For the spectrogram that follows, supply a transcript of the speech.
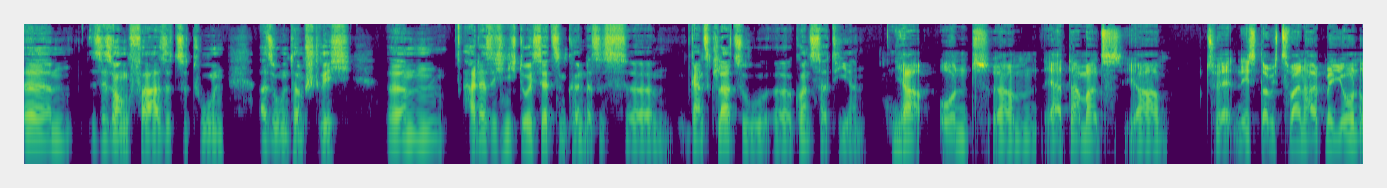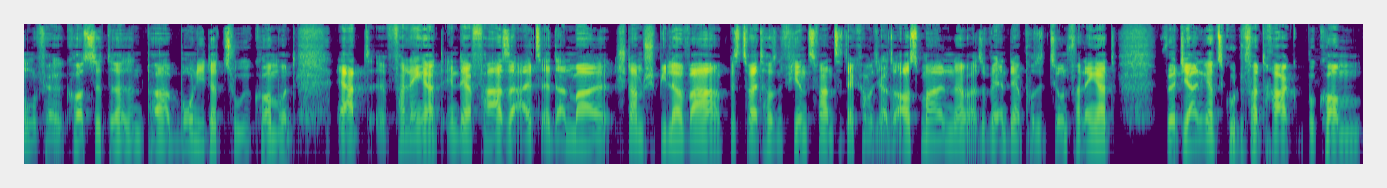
ähm, Saisonphase zu tun. Also unterm Strich ähm, hat er sich nicht durchsetzen können. Das ist ähm, ganz klar zu äh, konstatieren. Ja, und ähm, er hat damals ja zunächst, glaube ich, zweieinhalb Millionen ungefähr gekostet. Da sind ein paar Boni dazugekommen und er hat äh, verlängert in der Phase, als er dann mal Stammspieler war, bis 2024. Da kann man sich also ausmalen, ne? also wer in der Position verlängert, wird ja einen ganz guten Vertrag bekommen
